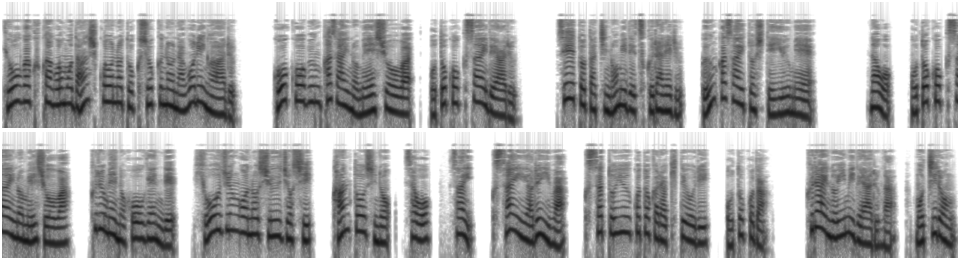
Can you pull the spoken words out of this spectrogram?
共学科後も男子校の特色の名残がある。高校文化祭の名称は男祭である。生徒たちのみで作られる文化祭として有名。なお、男祭の名称は、久留米の方言で標準語の修助詞、関東市の差を、祭、臭いあるいは草ということから来ており、男だ。くらいの意味であるが、もちろん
